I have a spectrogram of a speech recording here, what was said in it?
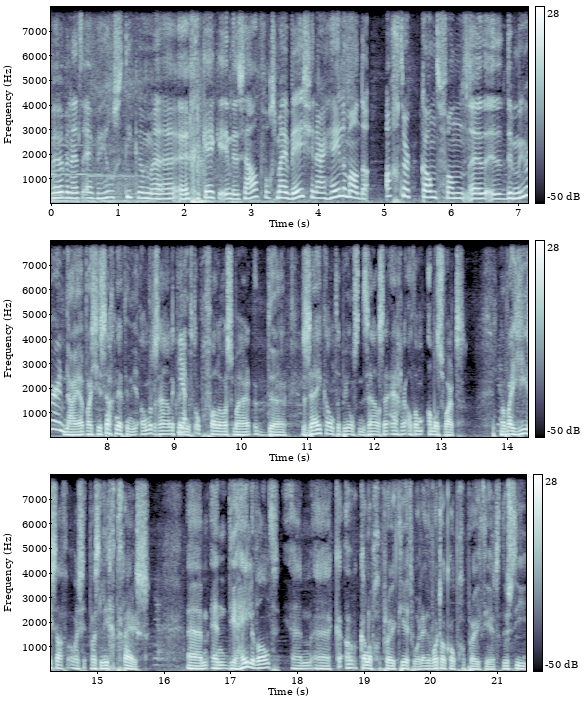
We hebben net even heel stiekem uh, uh, gekeken in de zaal. Volgens mij wees je naar helemaal de achterkant van uh, de, muur. Nou ja, wat je zag net in die andere zaal, ik weet ja. niet of het opgevallen was... maar de zijkanten bij ons in de zaal zijn eigenlijk altijd allemaal zwart. Ja. Maar waar je hier zag, was, was lichtgrijs. Ja. Um, en die hele wand um, uh, kan op geprojecteerd worden. En er wordt ook op geprojecteerd. Dus die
